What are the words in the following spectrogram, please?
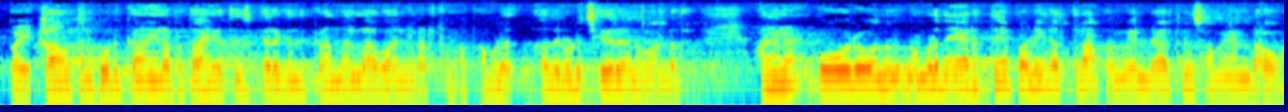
അപ്പോൾ ഇക്കാമത്തിന് കൊടുക്കുകയാണെങ്കിൽ അപ്പോൾ തഹയ്യത്ത് നിസ്കാരമൊക്കെ നിൽക്കണം എന്നല്ല പറഞ്ഞിട്ട് അർത്ഥം. അപ്പോൾ നമ്മൾ അതിനോട് ചേരുകയാണ് വേണ്ടത്. അങ്ങനെ ഓരോന്നും നമ്മൾ നേരത്തെ പള്ളിയിൽ എത്തണം. അപ്പം എല്ലാത്തിനും സമയം ഉണ്ടാവും.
